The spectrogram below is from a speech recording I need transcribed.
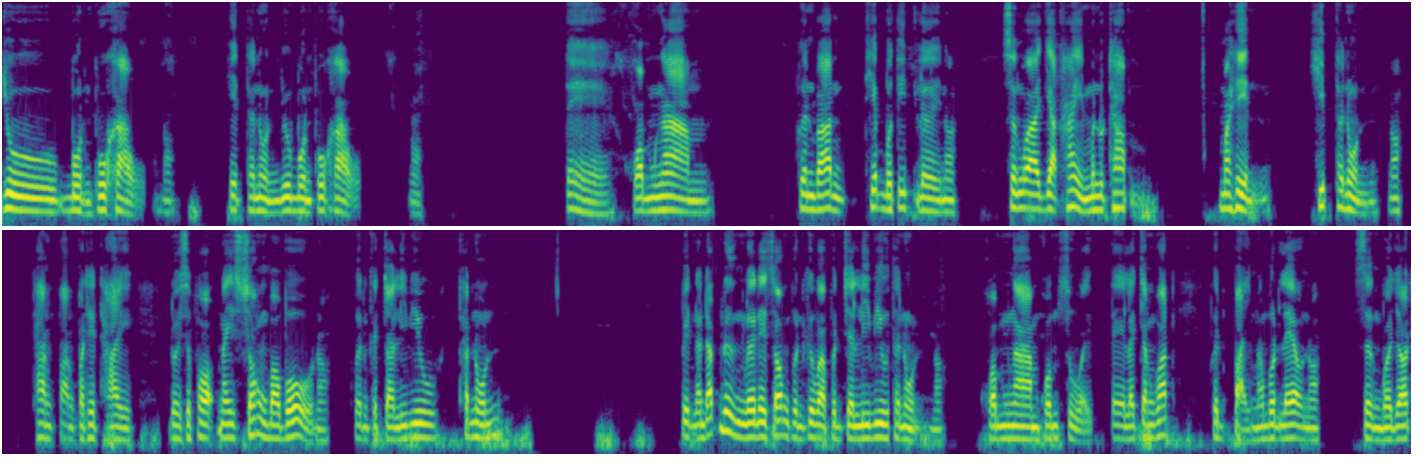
อยู่บนภูเขาเนาะเฮ็ดถนนอยู่บนภูเขาเนาะแต่ความงามเพื่อนบ้านเทียบบ่ติดเลยเนาะซึ่งว่าอยากให้มนุษย์ถ้ำมาเห็นคลิปถนนเนาะทางฝั่งประเทศไทย โดยเฉพาะในช่อง Babo เนาะเพิ่นก็จะรีวิวถนน เป็นอันดับหนึ่งเลยในช่องเพิ่นคือว่าเพิ่นจะรีวิวถนนเนาะความงามความสวย แต่ละจังหวัดเพิ่นไปมาหมดแล้วเนาะ ซึ่งบ่ยอด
